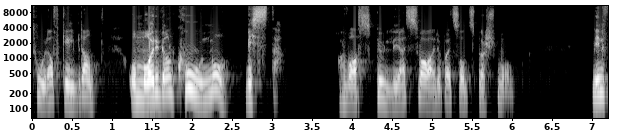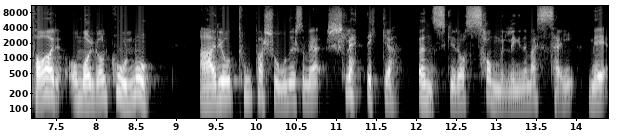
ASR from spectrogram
Toralf Gilbrandt, og Morgan Kornmo visste. Og hva skulle jeg svare på et sånt spørsmål? Min far og Morgan Kornmo er jo to personer som jeg slett ikke ønsker å sammenligne meg selv med.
